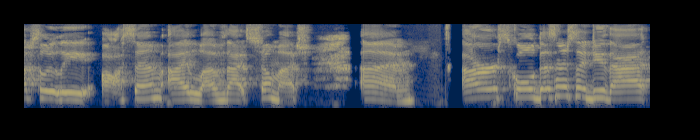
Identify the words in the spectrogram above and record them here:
absolutely awesome. I love that so much. Um, our school doesn't necessarily do that.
